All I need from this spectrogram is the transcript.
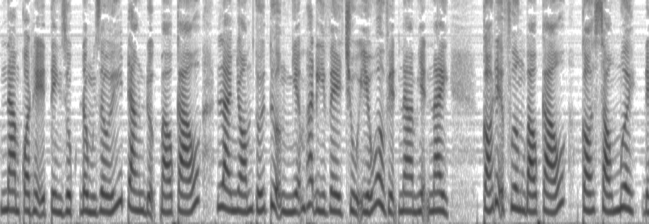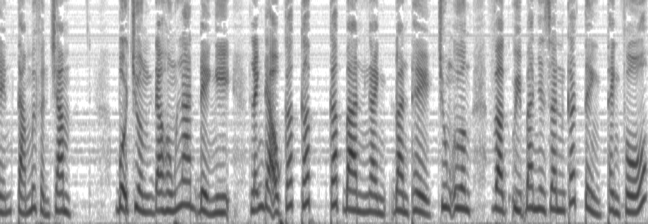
Nam quan hệ tình dục đồng giới đang được báo cáo là nhóm đối tượng nhiễm HIV chủ yếu ở Việt Nam hiện nay. Có địa phương báo cáo có 60 đến 80%. Bộ trưởng Đào Hồng Lan đề nghị lãnh đạo các cấp, các ban ngành, đoàn thể, trung ương và Ủy ban nhân dân các tỉnh, thành phố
